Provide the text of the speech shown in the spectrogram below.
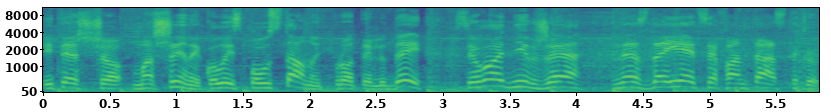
І те, що машини колись повстануть проти людей, сьогодні вже не здається фантастикою.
